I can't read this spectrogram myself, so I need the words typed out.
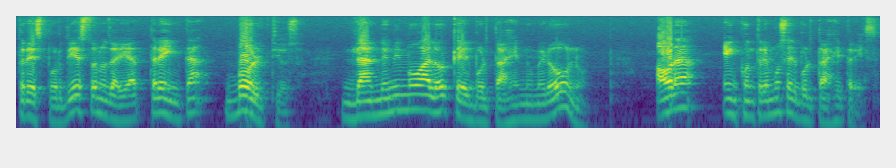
3 por 10 esto nos daría 30 voltios dando el mismo valor que el voltaje número 1. Ahora encontremos el voltaje 3.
